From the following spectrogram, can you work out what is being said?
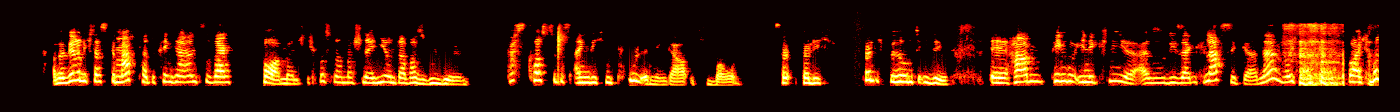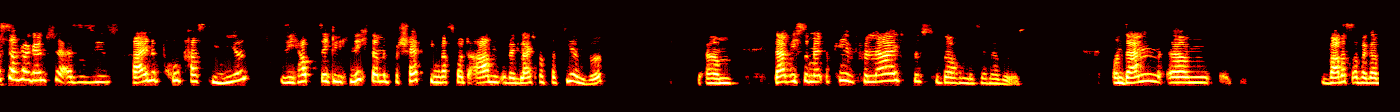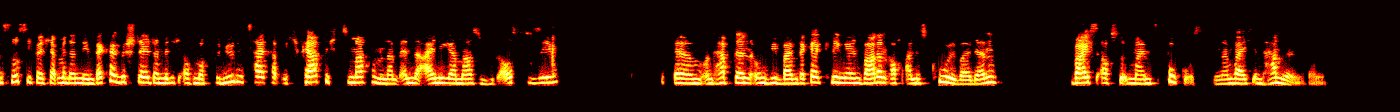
Aber während ich das gemacht hatte, fing ich an zu sagen, boah Mensch, ich muss noch mal schnell hier und da was googeln. Was kostet es eigentlich, einen Pool in den Garten zu bauen? Völlig, völlig behirnte Idee. Äh, haben Pinguine Knie, also dieser Klassiker, ne? Wo ich, dachte, boah, ich muss da mal ganz schnell, also dieses reine Prokrastinieren, sich hauptsächlich nicht damit beschäftigen, was heute Abend oder gleich noch passieren wird. Ähm, da habe ich so gemerkt, okay, vielleicht bist du doch ein bisschen nervös. Und dann ähm, war das aber ganz lustig, weil ich habe mir dann den Wecker gestellt, damit ich auch noch genügend Zeit habe, mich fertig zu machen und am Ende einigermaßen gut auszusehen. Ähm, und habe dann irgendwie beim Weckerklingeln war dann auch alles cool, weil dann war ich auch so in meinem Fokus und dann war ich im Handeln drin.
